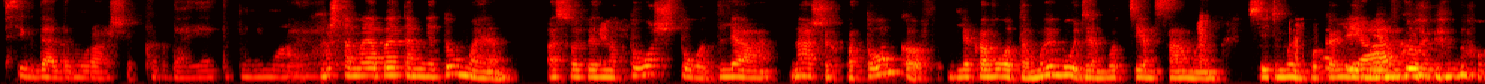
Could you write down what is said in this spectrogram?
всегда до мурашек, когда я это понимаю. Потому что мы об этом не думаем особенно то, что для наших потомков, для кого-то мы будем вот тем самым седьмым поколением глубину,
